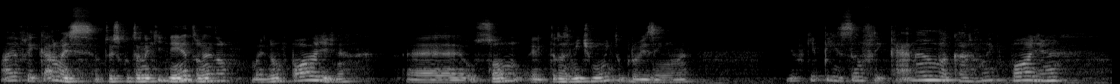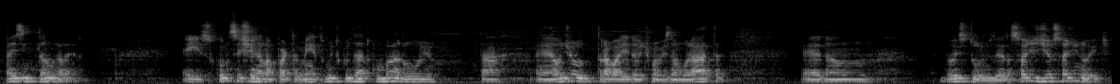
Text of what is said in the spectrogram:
Aí eu falei, cara, mas eu estou escutando aqui dentro, né? Mas não pode, né? É, o som ele transmite muito pro vizinho, né? E eu fiquei pensando, falei, caramba, cara, como é que pode, né? Mas então, galera, é isso. Quando você chega no apartamento, muito cuidado com o barulho, tá? É, onde eu trabalhei da última vez na Murata, eram dois turnos, era só de dia ou só de noite.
